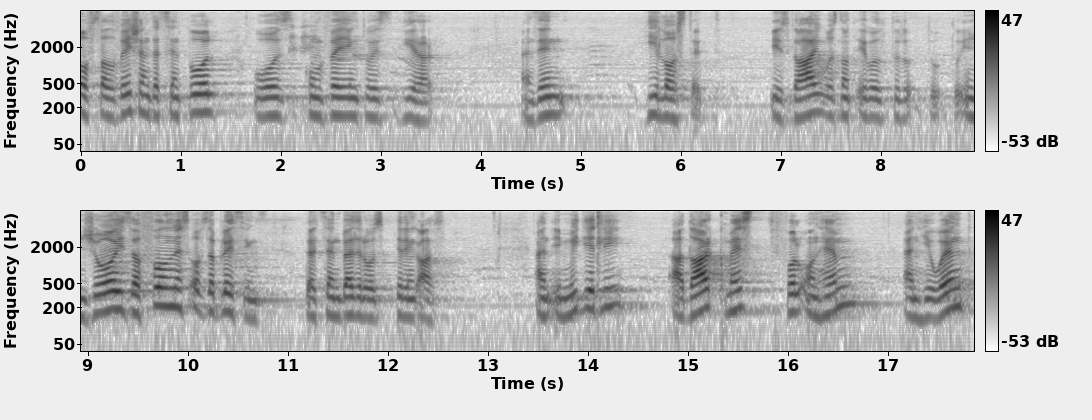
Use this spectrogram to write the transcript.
of salvation that St. Paul was conveying to his hearer. And then he lost it. This guy was not able to, to, to enjoy the fullness of the blessings that St. Basil was telling us. And immediately a dark mist fell on him, and he went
